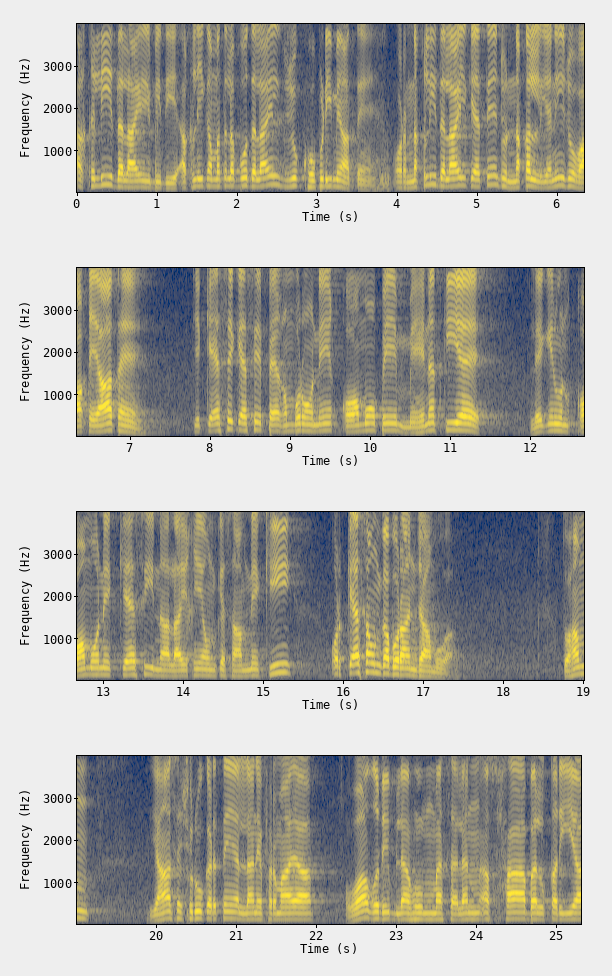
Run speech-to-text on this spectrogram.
अकली दलाइल भी दी अकली का मतलब वो दलाइल जो खोपड़ी में आते हैं और नकली दलाइल कहते हैं जो नकल, यानी जो वाक़ात हैं कि कैसे कैसे पैगंबरों ने कौमों पे मेहनत की है लेकिन उन कौमों ने कैसी नालायकियाँ उनके सामने की और कैसा उनका बुरा अंजाम हुआ? तो हम यहाँ से शुरू करते हैं। अल्लाह ने फरमाया वज़रिबलहम असहाबलकरिया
